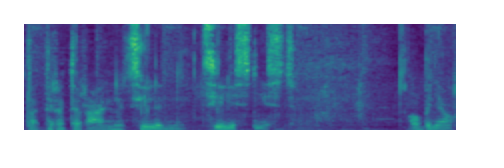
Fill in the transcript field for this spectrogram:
та територіальну цілісність. Обняв.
